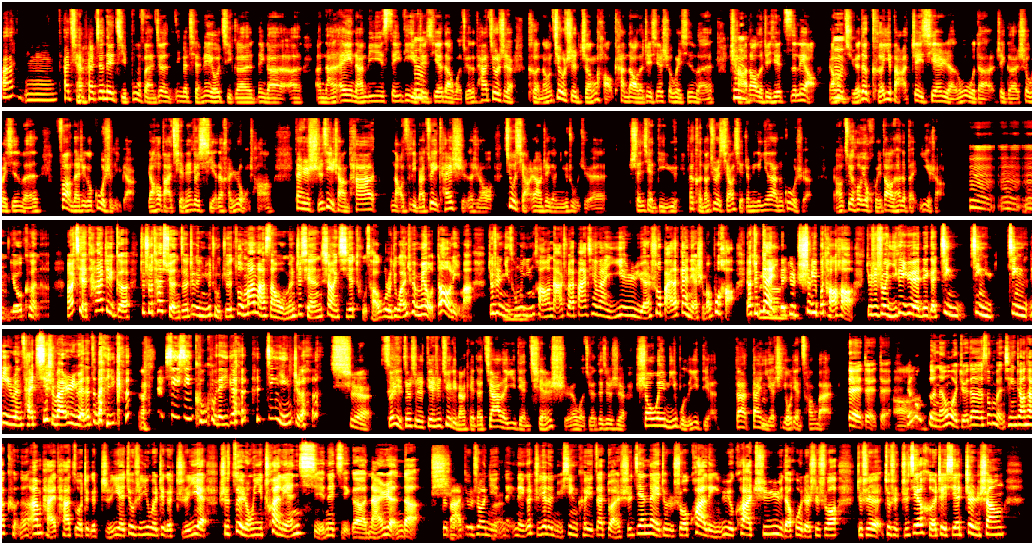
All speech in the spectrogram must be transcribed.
他嗯，他前面就那几部分，就那个前面有几个那个呃呃男 A、男 B、C、D 这嗯。些的，我觉得他就是可能就是正好看到了这些社会新闻，查嗯。到了这些资料，然后嗯。觉得可以把这些人物的这个社会新闻放在这个故事里边儿，然后把前面就写的很冗长，但是实际上他脑子里边儿最开始的时候就想让这个女主角深陷地狱，他可能就是想写这么一个阴暗的故事，然后最后又回到了他的本意上。嗯嗯嗯嗯，有可能。而且他这个就说他选择这个女主角做妈妈桑，我们之前上一期也吐槽过了，就完全没有道理嘛。就是你从嗯银行拿出来八千万、一亿日元，说白了干点什么不好，要去干一个就是吃力不讨好，就是说一个月那个净净净利润才七十万日元的这么一个 辛辛苦苦的一个 经营者。是，所以就是电视剧里边给他加了一点前十，我觉得就是稍微弥补了一点，但但嗯也是有点苍白对对对，啊。然后可能我觉得松本清张他可能安排他做这个职业，就是因为这个职业是最容易串联起那几个男人的。对吧？就是说你哪哪个职业的女性可以在短时间内，就是说跨领域、跨区域的，或者是说就是就是直接和这些政商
